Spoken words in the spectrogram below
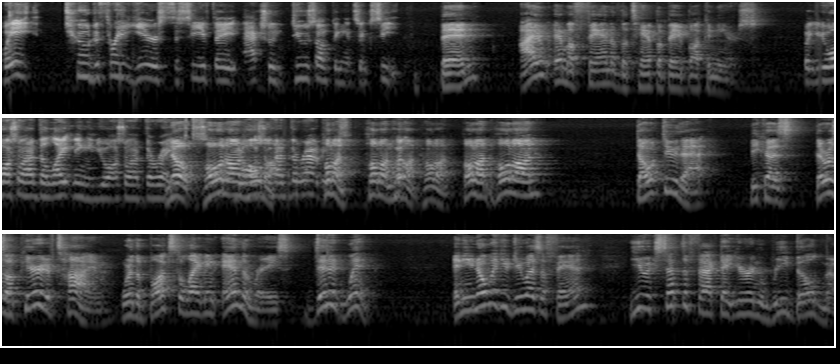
wait two to three years to see if they actually do something and succeed. Ben, I am a fan of the Tampa Bay Buccaneers. But you also have the Lightning and you also have the Rays. No, hold on, you hold also on. have the Rowdies. Hold on, hold on, hold on, hold on, hold on, hold on. Don't do that because there was a period of time where the Bucks, the Lightning, and the Rays didn't win. And you know what you do as a fan? You accept the fact that you're in rebuild mode.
